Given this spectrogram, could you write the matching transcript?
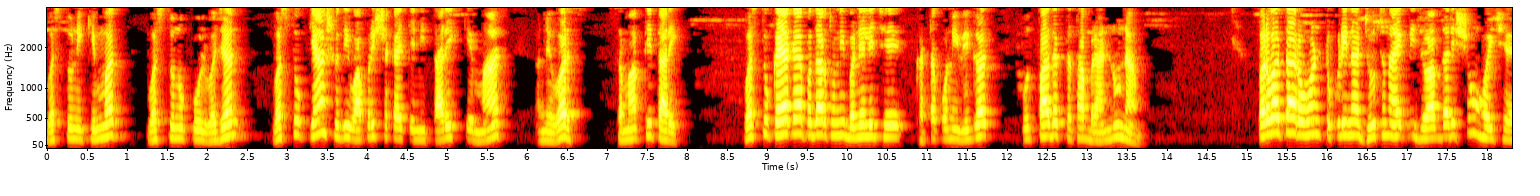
વસ્તુની કિંમત, વસ્તુનું કુલ વજન, વસ્તુ ક્યાં સુધી વાપરી શકાય, તેની તારીખ કે માસ અને વર્ષ, સમાપ્તિ તારીખ. વસ્તુ કયા કયા પદાર્થોની બનેલી છે, ઘટકોની વિગત, ઉત્પાદક તથા બ્રાન્ડનું નામ. પર્વતારોહણ ટુકડીના જૂથ નાયકની જવાબદારી શું હોય છે?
